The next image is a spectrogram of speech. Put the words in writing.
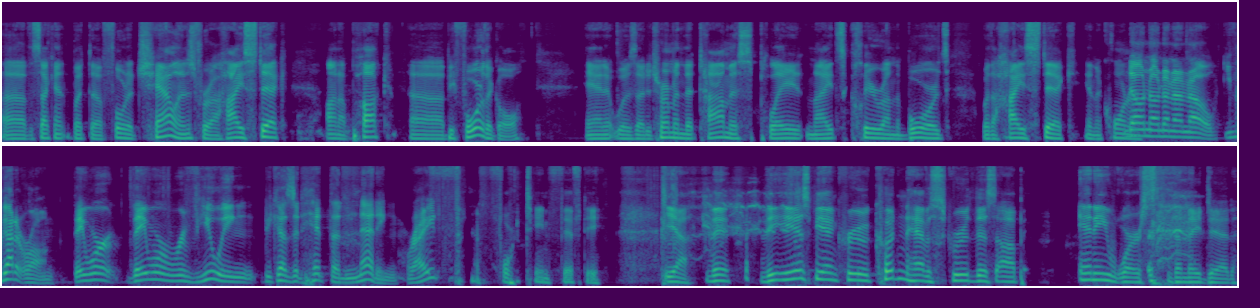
uh, the second, but uh, Florida challenged for a high stick on a puck uh, before the goal, and it was uh, determined that Thomas played Knights clear on the boards with a high stick in the corner. No, no, no, no, no. You've got it wrong. They were they were reviewing because it hit the netting, right? 1450. Yeah, the the ESPN crew couldn't have screwed this up any worse than they did.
